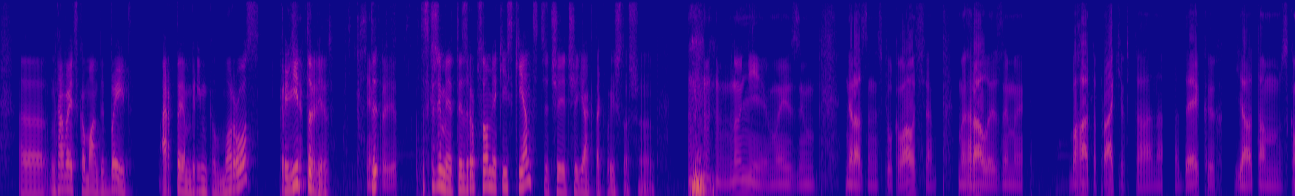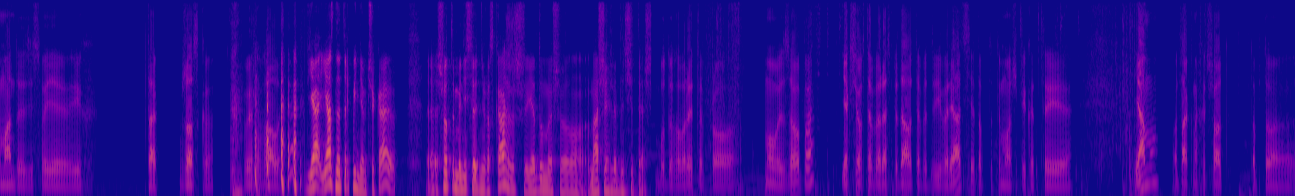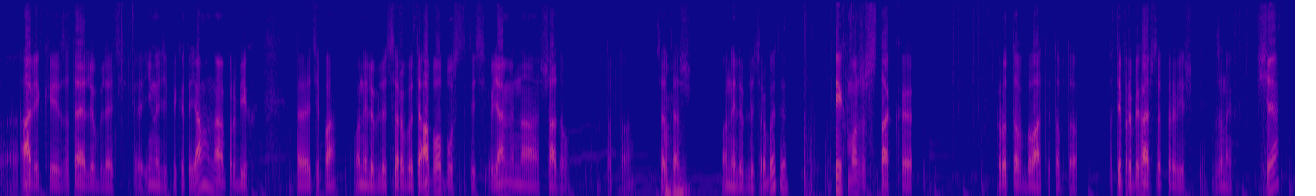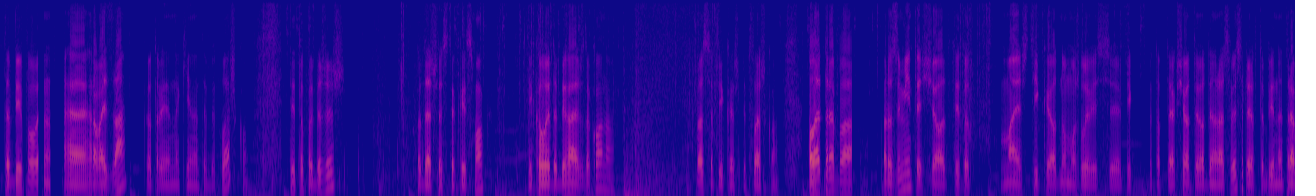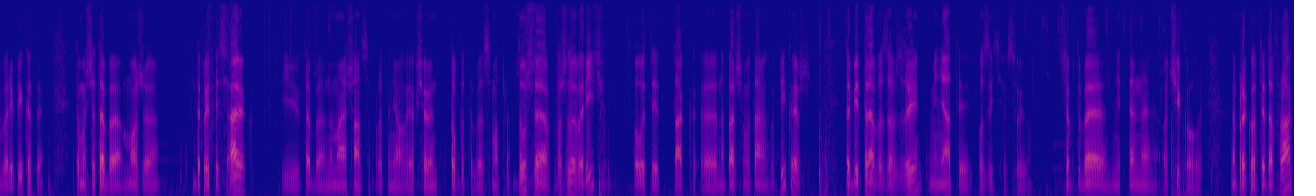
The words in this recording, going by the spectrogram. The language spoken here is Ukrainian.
гравець команди Бейт Артем Рінкл Мороз. Привіт Всім тобі. Привіт. Всім Ти- привіт. Ти скажи мені, ти з Робсом якийсь кент, чи, чи як так вийшло? Що... ну ні, ми з ним ні разу не спілкувалися. Ми грали з ними багато праків, та на деяких я там з командою зі своєю їх так жорстко їх вигравали. Я, я з нетерпінням чекаю. Е, Що ти мені сьогодні розкажеш? Я думаю, що наші глядачі теж. Буду говорити про мови з АВП. Якщо в тебе респіда, у тебе дві варіації, тобто ти можеш пікати яму, отак на хедшот. Тобто е, авіки за те люблять е, іноді пікати яму на пробіг. Е, типа, вони люблять це робити, або буститись у ямі на Shadow. Тобто, це Ага. теж вони люблять робити. Ти їх можеш так е, круто вбивати. Тобто, ти пробігаєш тут первіше за них. Ще тобі повинен е, гравець за, котрий накине тобі флешку. Ти тупо біжиш, кладеш ось такий смок, і коли добігаєш до кона, просто пікаєш під флешку. Але треба розуміти, що ти тут маєш тільки одну можливість е, пікати. Тобто, якщо ти один раз вистрілив, тобі не треба репікати, тому що тебе може дивитись авік, і в тебе немає шансу проти нього, якщо він тупо тебе смотрить. Дуже важлива річ, коли ти так е, на першому таймінгу пікаєш, тобі треба завжди міняти позицію свою, щоб тебе ніде не очікували. Наприклад, ти дав фраг,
